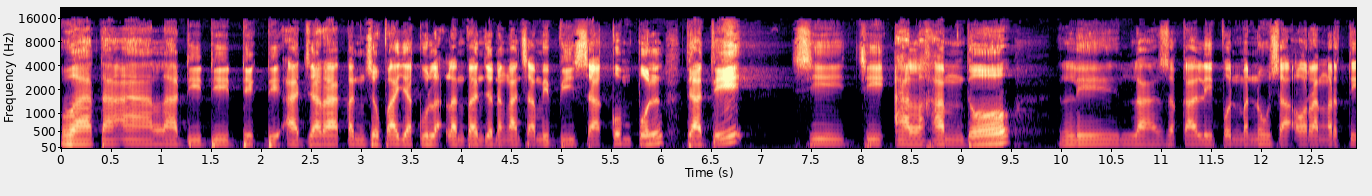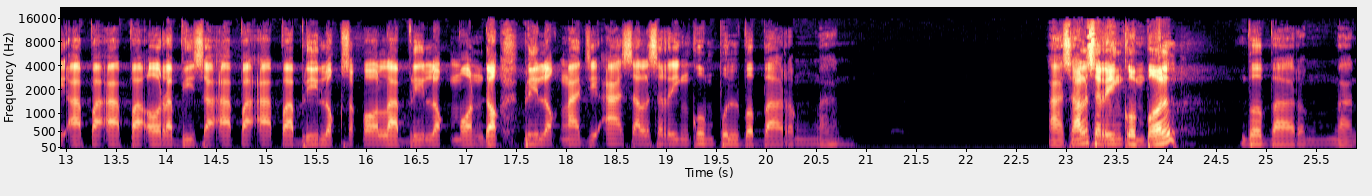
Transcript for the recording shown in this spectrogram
wa ta'ala. Dididik diajarakan supaya kula lan panjenengan sami bisa kumpul jadi siji. Alhamdulillah sekalipun menusa orang ngerti apa-apa orang bisa apa-apa. Blilok sekolah blilok mondok blilok ngaji asal sering kumpul bebarengan. Asal sering kumpul bebarengan.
